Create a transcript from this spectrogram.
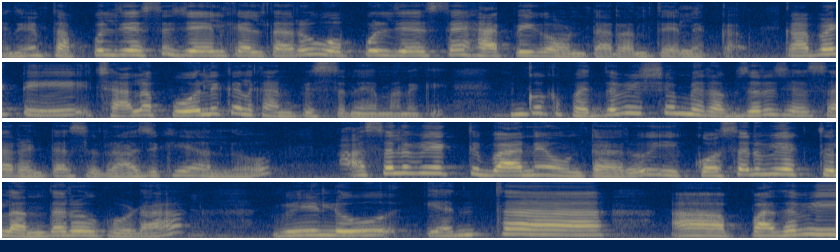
ఎందుకంటే తప్పులు చేస్తే జైలుకి వెళ్తారు ఒప్పులు చేస్తే హ్యాపీగా ఉంటారు అంతే లెక్క. కాబట్టి చాలా పోలికలు కనిపిస్తున్నాయి మనకి. ఇంకొక పెద్ద విషయం మీరు అబ్జర్వ్ చేశారంటే అసలు రాజకీయాల్లో అసలు వ్యక్తి బాగానే ఉంటారు. ఈ కొసరు వ్యక్తులందరూ కూడా వీళ్ళు ఎంత పదవి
